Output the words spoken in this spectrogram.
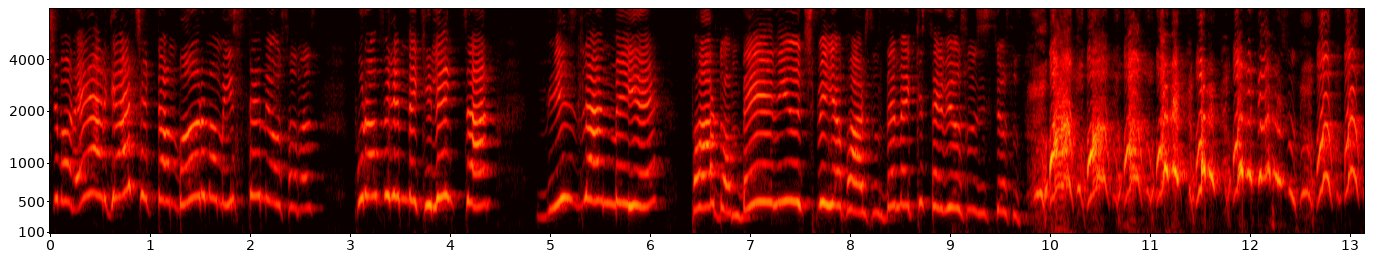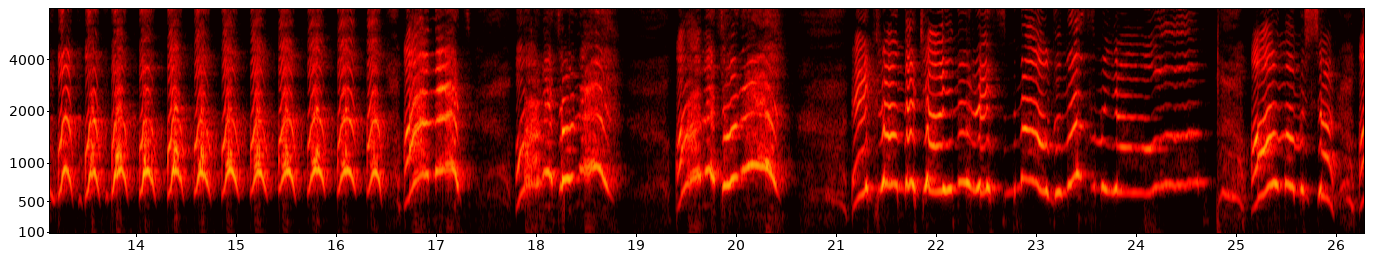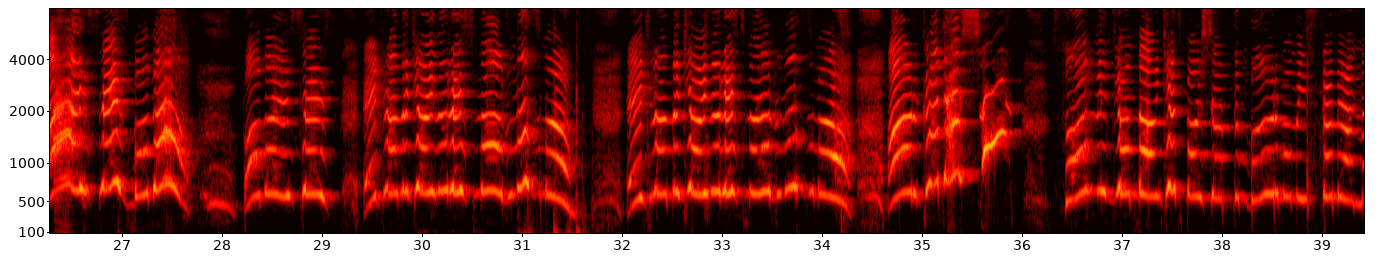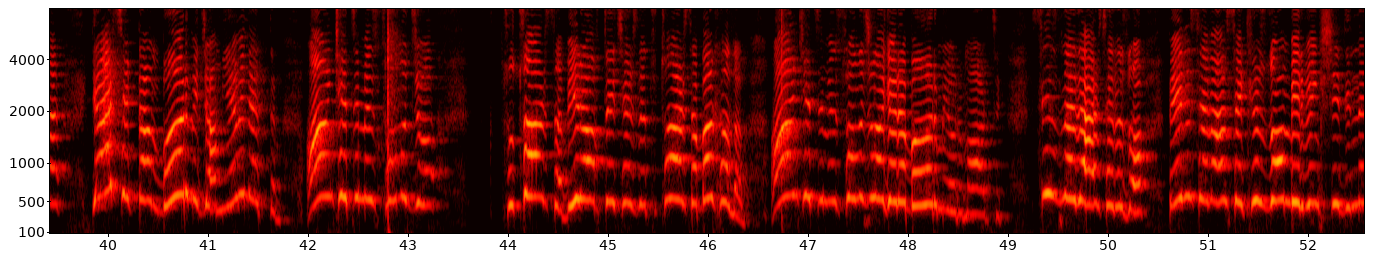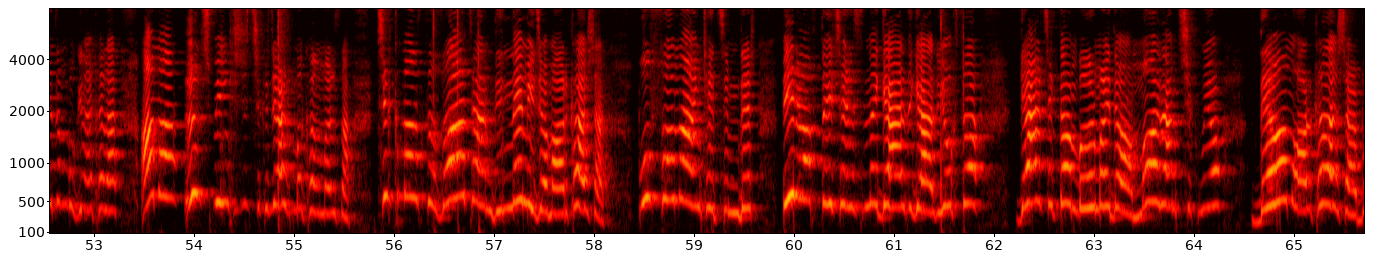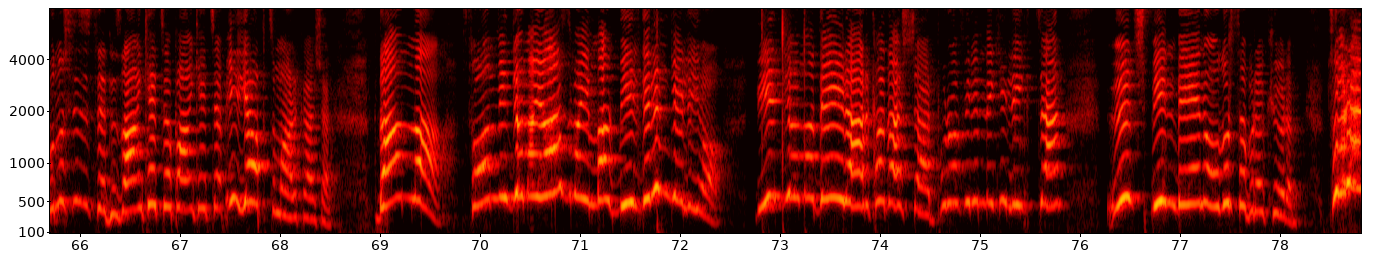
kişi var. Eğer gerçekten bağırmamı istemiyorsanız profilimdeki linkten izlenmeyi pardon beğeni 3000 yaparsınız. Demek ki seviyorsunuz istiyorsunuz. Aa! tutarsa bir hafta içerisinde tutarsa bakalım. Anketimin sonucuna göre bağırmıyorum artık. Siz ne derseniz o. Beni seven 811 bin kişiyi dinledim bugüne kadar. Ama 3000 kişi çıkacak bakalım arasına. Çıkmazsa zaten dinlemeyeceğim arkadaşlar. Bu son anketimdir. Bir hafta içerisinde geldi geldi. Yoksa gerçekten bağırmaya devam. Madem çıkmıyor devam arkadaşlar. Bunu siz istediniz. Anket yap anket yap. İyi yaptım arkadaşlar. Damla son videoma Arkadaşlar profilimdeki linkten 3000 beğeni olursa bırakıyorum. Tora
